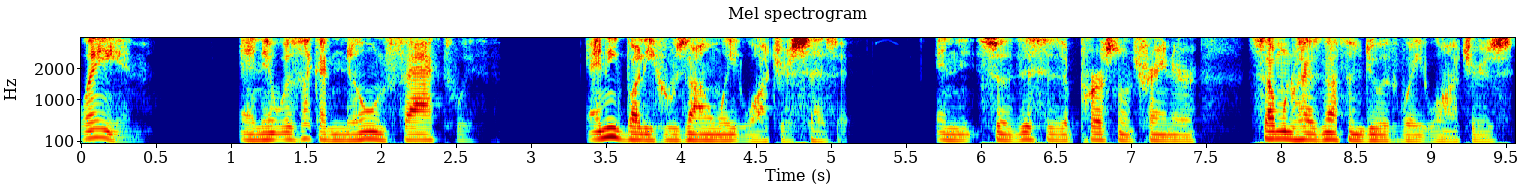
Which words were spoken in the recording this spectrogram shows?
weigh in. And it was like a known fact with anybody who's on Weight Watchers says it. And so this is a personal trainer, someone who has nothing to do with Weight Watchers.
